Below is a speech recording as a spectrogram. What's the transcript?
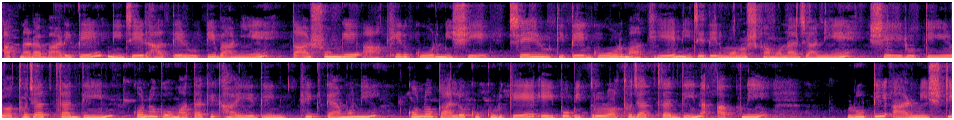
আপনারা বাড়িতে নিজের হাতে রুটি বানিয়ে তার সঙ্গে আখের গুড় মিশিয়ে সেই রুটিতে গুড় মাখিয়ে নিজেদের মনস্কামনা জানিয়ে সেই রুটি রথযাত্রার দিন কোনো গোমাতাকে খাইয়ে দিন। ঠিক তেমনই কোনো কালো কুকুরকে এই পবিত্র রথযাত্রার দিন আপনি রুটি আর মিষ্টি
